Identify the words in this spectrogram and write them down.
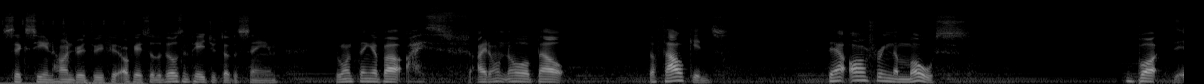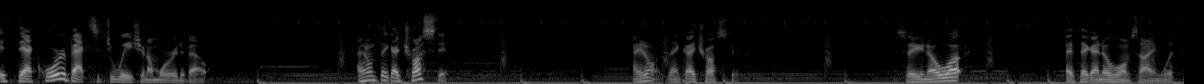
1600, 350. Okay, so the Bills and Patriots are the same. The one thing about I, I don't know about the Falcons. They're offering the most. But it's that quarterback situation I'm worried about. I don't think I trust it. I don't think I trust it. So you know what? I think I know who I'm signing with.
